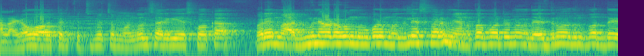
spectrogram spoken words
అలాగా వాగుతాడు. పిచ్చి పిచ్చ మందులు సరిగా వేసుకోక. ఒరే అడ్మిన్ ఎవడో నువ్వు కూడా మందులు వేసుకోరా? మీ అన్నతో పాటు నువ్వు దరిద్రం వదిలిపోద్ది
